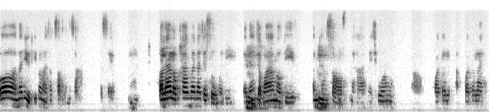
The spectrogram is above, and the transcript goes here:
ก็น่าจะอยู่ที่ประมาณสักสองถึงสามเปอร์เซ็นต์อืมตอนแรกเราคาดว่าน่าจะสูงกว่านี้ แต่อืมเนื่องจากว่ามาลดีฟค่อนข้างอืมซอฟต์นะคะในช่วงควอเตอร์ควอเตอร์แรกนะคะ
